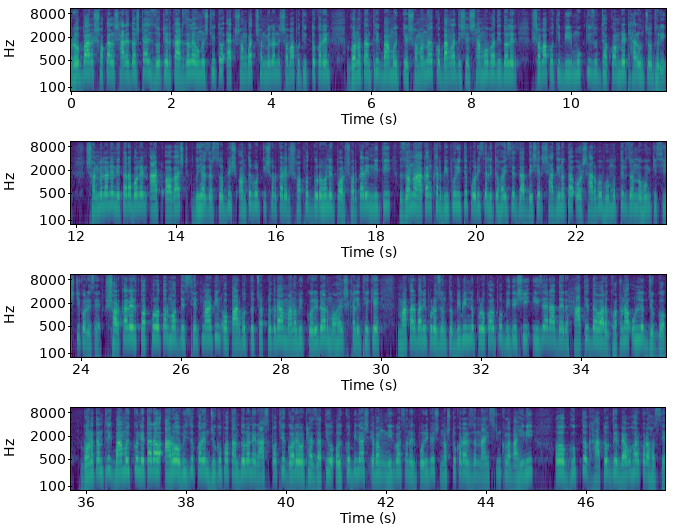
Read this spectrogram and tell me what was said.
রোববার সকাল সাড়ে দশটায় জোটের কার্যালয়ে অনুষ্ঠিত এক সংবাদ সম্মেলনে সভাপতিত্ব করেন গণতান্ত্রিক বাম ঐক্যের সমন্বয়ক ও বাংলাদেশের সাম্যবাদী দলের সভাপতি বীর মুক্তিযোদ্ধা কমরেড হারুন চৌধুরী। সম্মেলনে নেতারা বলেন, আট অগাস্ট দুই হাজার চব্বিশ অন্তর্বর্তী সরকারের শপথ গ্রহণের পর সরকারের নীতি জন আকাঙ্ক্ষার বিপরীতে পরিচালিত হয়েছে যা দেশের স্বাধীনতা ও সার্বভৌমত্বের জন্য হুমকি সৃষ্টি করেছে। সরকারের তৎপরতার মধ্যে সেন্ট মার্টিন ও পার্বত্য চট্টগ্রাম মানবিক করিডর মহেশখালী থেকে মাতারবাড়ি পর্যন্ত বিভিন্ন প্রকল্প বিদেশি ইজারাদের হাতে দেওয়ার ঘটনা উল্লেখযোগ্য। গণতান্ত্রিক বাম ঐক্য নেতারাও আরও অভিযোগ করেন যুগপথ আন্দোলনে রাজপথে গড়ে ওঠা জাতীয় ঐক্য বিনাশ এবং নির্বাচনের পরিবেশ নষ্ট করার জন্য আইনশৃঙ্খলা বাহিনী ও গুপ্ত ঘাতকদের ব্যবহার করা হচ্ছে।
